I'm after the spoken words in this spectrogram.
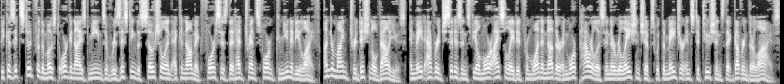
because it stood for the most organized means of resisting the social and economic forces that had transformed community life, undermined traditional values, and made average citizens feel more isolated from one another and more powerless in their relationships with the major institutions that governed their lives.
